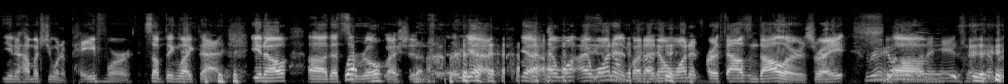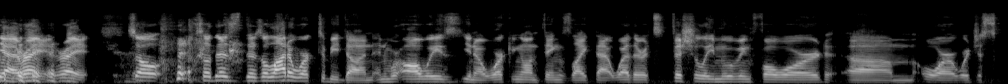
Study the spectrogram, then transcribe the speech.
You know, how much do you want to pay mm-hmm. for something like that? You know, uh, that's well, the real question. No. yeah, yeah, I want, I want it, but I don't want it for a thousand dollars, right? Three dollars um, a handshake. Yeah, right, right. So, so there's there's a lot of work to be done, and we're always, you know, working on things like that, whether it's officially moving forward um, or we're just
